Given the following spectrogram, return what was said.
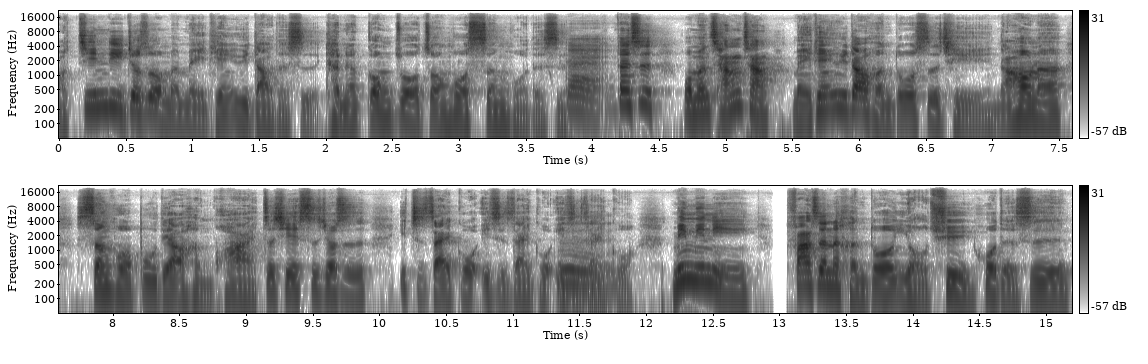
哦，经历就是我们每天遇到的事，可能工作中或生活的事。对。但是我们常常每天遇到很多事情，然后呢，生活步调很快，这些事就是一直在过，一直在过，一直在过。嗯。明明你发生了很多有趣或者是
